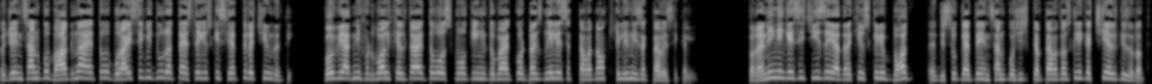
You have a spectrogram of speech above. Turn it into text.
तो जो इंसान को भागना है तो वो बुराई से भी दूर रहता है, इसलिए कि उसकी सेहत फिर अच्छी नहीं रहती। कोई भी आदमी फुटबॉल खेलता है तो वो स्मोकिंग टोबैको ड्रग्स नहीं ले सकता, वरना वो खेल ही नहीं सकता बेसिकली तो रनिंग एक ऐसी चीज़ है, याद रखिए, उसके लिए बहुत, जिसको कहते हैं, इंसान कोशिश करता है मतलब उसके लिए एक अच्छी हेल्थ की ज़रूरत है।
